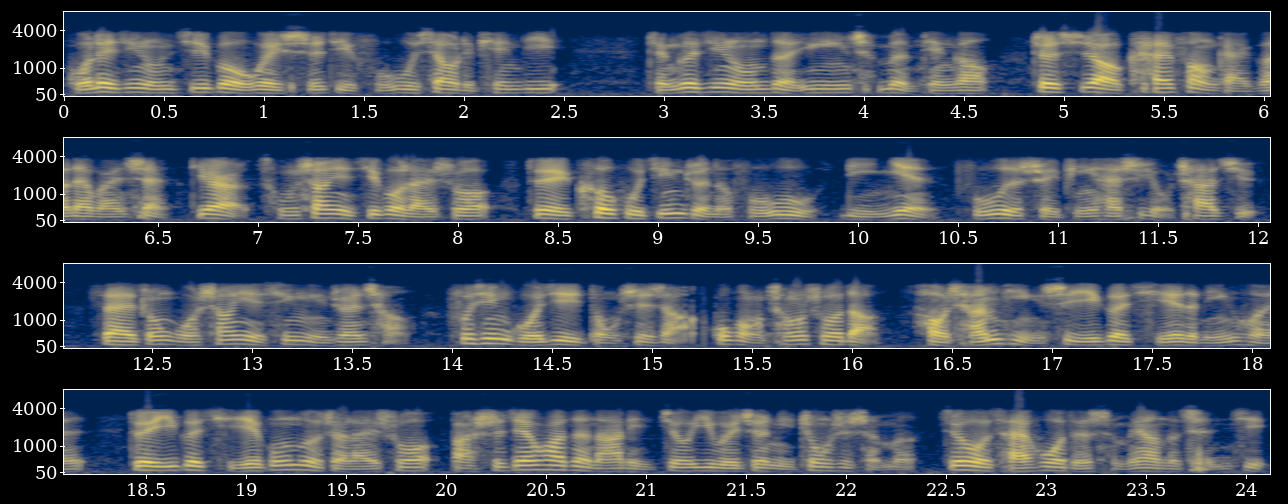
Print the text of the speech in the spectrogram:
国内金融机构为实体服务效率偏低，整个金融的运营成本偏高，这需要开放改革来完善；第二，从商业机构来说，对客户精准的服务理念、服务的水平还是有差距。在中国商业心灵专场。复星国际董事长郭广昌说道：“好产品是一个企业的灵魂。对一个企业工作者来说，把时间花在哪里，就意味着你重视什么，最后才获得什么样的成绩。”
